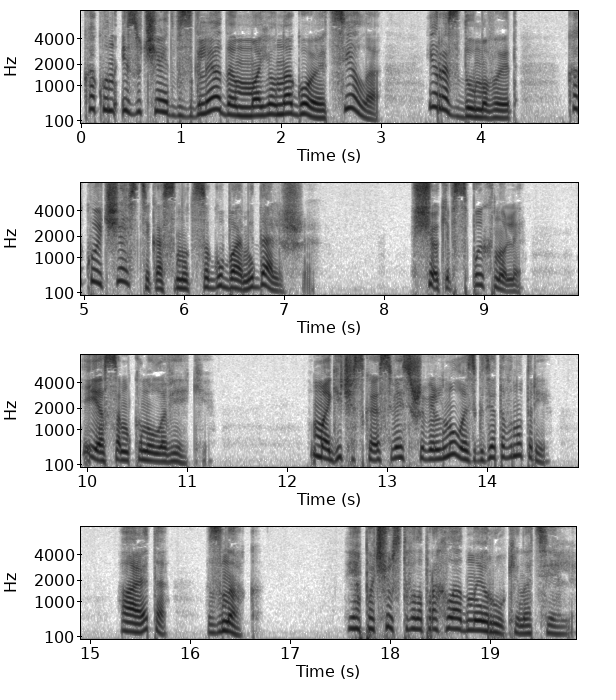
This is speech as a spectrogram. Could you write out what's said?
как он изучает взглядом мое ногое тело и раздумывает, какой части коснуться губами дальше. Щеки вспыхнули, я сомкнула веки. Магическая связь шевельнулась где-то внутри. А это знак. Я почувствовала прохладные руки на теле.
